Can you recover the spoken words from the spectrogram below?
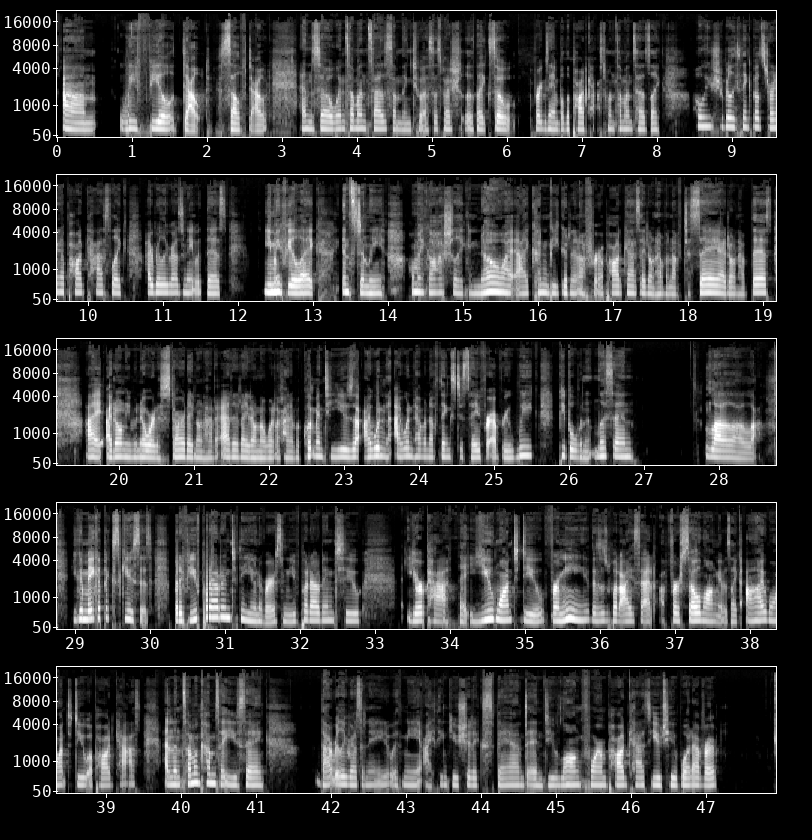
um, we feel doubt, self doubt. And so when someone says something to us, especially like, so for example, the podcast, when someone says, like, oh, you should really think about starting a podcast, like, I really resonate with this, you may feel like instantly, oh my gosh, like, no, I, I couldn't be good enough for a podcast. I don't have enough to say. I don't have this. I, I don't even know where to start. I don't know how to edit. I don't know what kind of equipment to use. I wouldn't I wouldn't have enough things to say for every week. People wouldn't listen. La la la la. You can make up excuses, but if you've put out into the universe and you've put out into your path that you want to do. For me, this is what I said uh, for so long. It was like, I want to do a podcast. And then someone comes at you saying, that really resonated with me. I think you should expand and do long form podcasts, YouTube, whatever.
